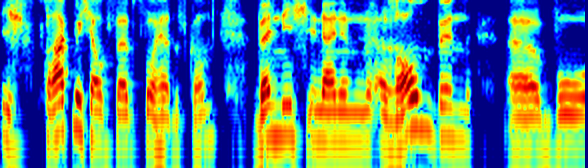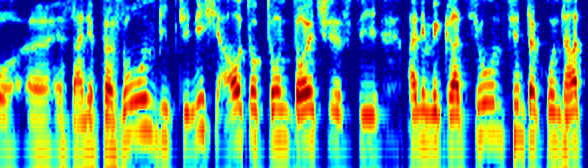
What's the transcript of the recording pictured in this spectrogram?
ich frage mich auch selbst, woher das kommt, wenn ich in einem Raum bin, äh, wo äh, es eine Person gibt, die nicht autochton deutsch ist, die einen Migrationshintergrund hat,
